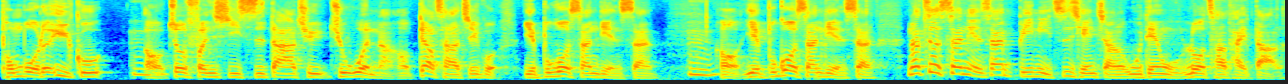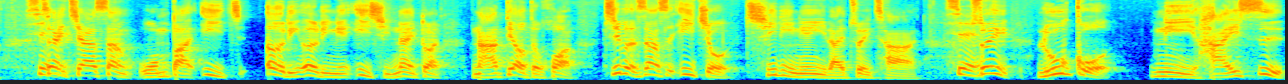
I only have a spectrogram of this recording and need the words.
蓬勃的预估。哦，就分析师大家去去问啊，哦，调查结果也不过三点三，嗯，哦，也不过三点三。那这三点三比你之前讲的五点五落差太大了。再加上我们把疫二零二零年疫情那段拿掉的话，基本上是一九七零年以来最差。是。所以如果你还是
